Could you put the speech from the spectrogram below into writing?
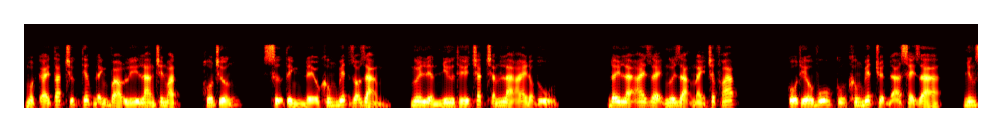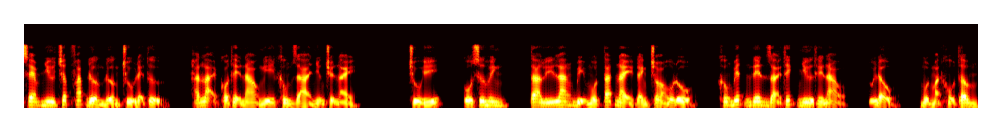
một cái tắt trực tiếp đánh vào lý lang trên mặt hôn trướng sự tình đều không biết rõ ràng ngươi liền như thế chắc chắn là ai đậu thủ đây là ai dạy ngươi dạng này chấp pháp cố thiếu vũ cũng không biết chuyện đã xảy ra nhưng xem như chấp pháp đường đường chủ đệ tử hắn lại có thể nào nghĩ không ra những chuyện này chú ý cố sư minh ta lý lang bị một tát này đánh cho hồ đồ không biết nên giải thích như thế nào túi đầu một mặt khổ tâm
